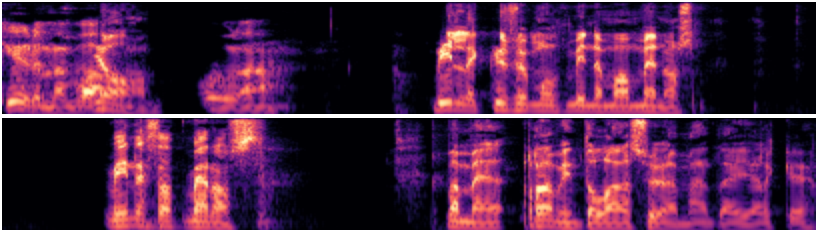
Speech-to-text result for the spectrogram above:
Kyllä me vaan Joo. ollaan. Ville kysy multa, minne mä oon menossa. Minne sä oot menossa? Mä menen ravintolaan syömään tämän jälkeen,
